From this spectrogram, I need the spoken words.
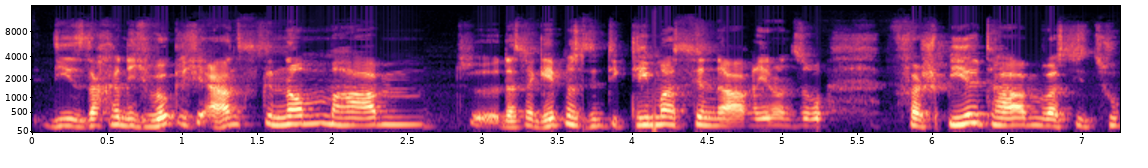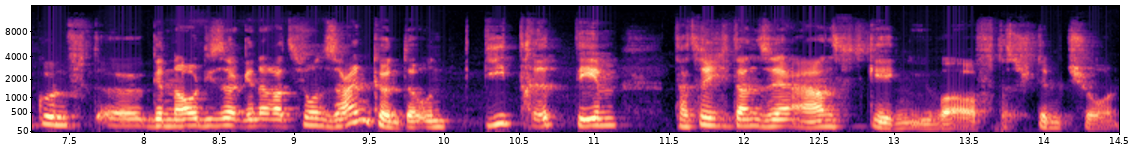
die Sache nicht wirklich ernst genommen haben. Das Ergebnis sind die Klimaszenarien und so verspielt haben, was die Zukunft äh, genau dieser Generation sein könnte. Und die tritt dem tatsächlich dann sehr ernst gegenüber auf. Das stimmt schon.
